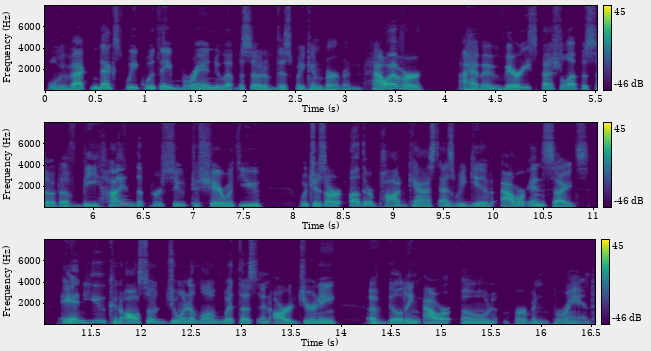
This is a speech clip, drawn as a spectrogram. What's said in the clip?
we'll be back next week with a brand new episode of This Week in Bourbon. However, I have a very special episode of Behind the Pursuit to share with you, which is our other podcast as we give our insights, and you can also join along with us in our journey of building our own bourbon brand.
